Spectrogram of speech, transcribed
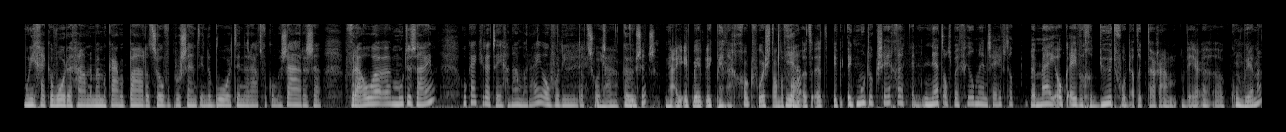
moet niet gekke worden, gaan we met elkaar bepalen dat zoveel procent in de boord, in de raad van commissarissen vrouwen uh, moeten zijn. Hoe kijk je daar tegenaan, Marij, over die, dat soort keuzes? Nou, ik ben, ik ben er groot voorstander van. Ja? Het, het, ik, ik moet ook zeggen, net als bij veel mensen heeft dat bij mij ook even geduurd voordat ik daaraan weer, uh, kon wennen.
